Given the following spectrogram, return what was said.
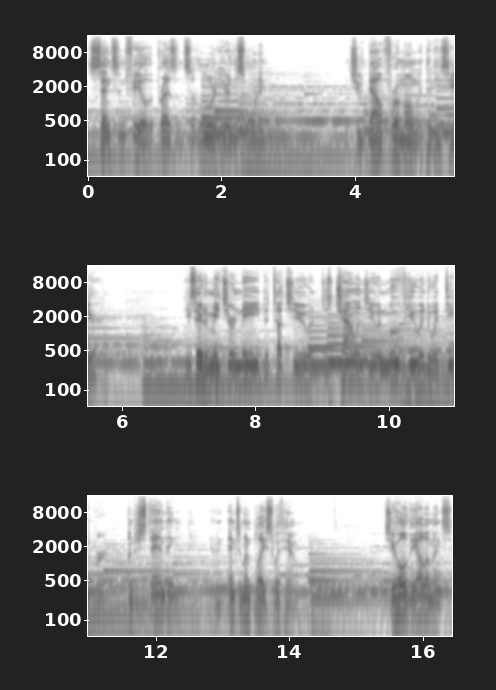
Sense and feel the presence of the Lord here this morning. Don't you doubt for a moment that He's here. He's here to meet your need, to touch you, and just challenge you and move you into a deeper understanding and an intimate place with Him. So you hold the elements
